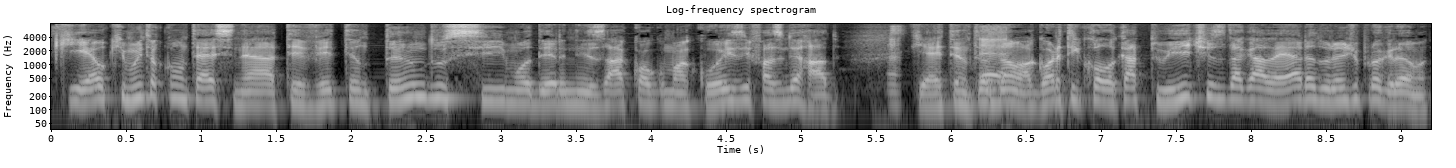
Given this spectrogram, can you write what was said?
Que é o que muito acontece, né? A TV tentando se modernizar com alguma coisa e fazendo errado. É. Que é tentando, é. não, agora tem que colocar tweets da galera durante o programa.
